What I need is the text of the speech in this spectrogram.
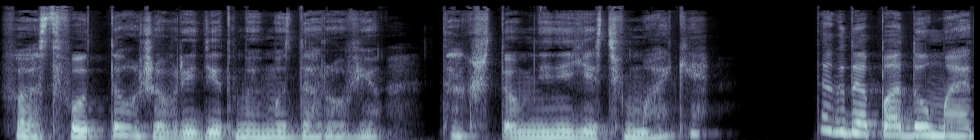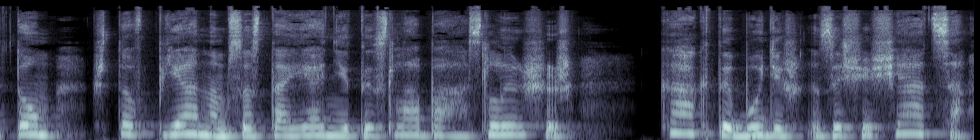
Фастфуд тоже вредит моему здоровью, так что мне не есть в маке. Тогда подумай о том, что в пьяном состоянии ты слаба, слышишь? Как ты будешь защищаться,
